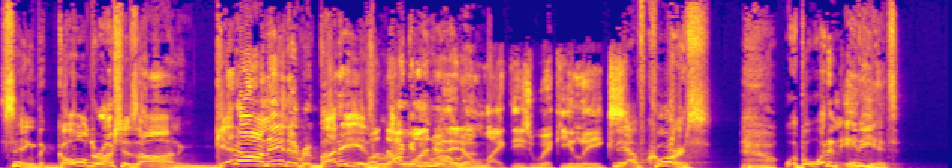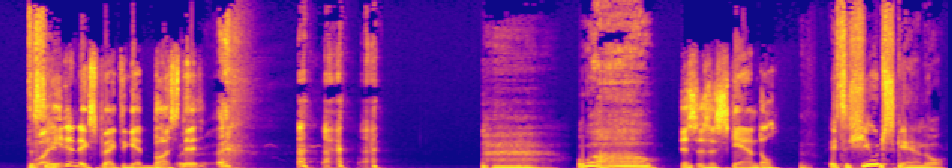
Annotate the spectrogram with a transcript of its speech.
saying the gold rush is on. Get on in, everybody. It's Well, no wonder they don't like these WikiLeaks. Yeah, of course. But what an idiot. To well, say, he didn't expect to get busted. Whoa. This is a scandal. It's a huge scandal.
